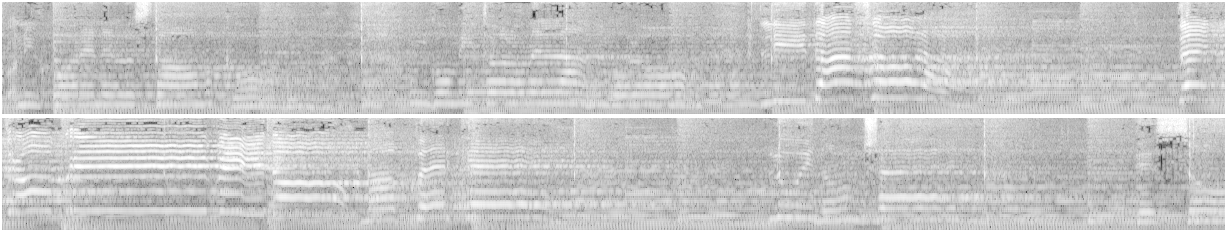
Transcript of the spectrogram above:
con il cuore nello stomaco, un gomitolo nell'angolo, lì da sola, dentro un ma perché lui non c'è? E sono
